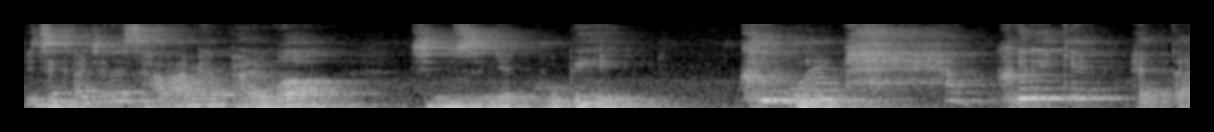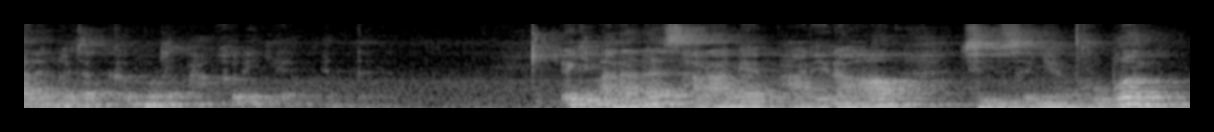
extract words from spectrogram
이제까지는 사람의 발과 짐승의 굽이 그 물을 막 흐리게 했다는 거죠. 그 물을 막 흐리게 했다. 여기 말하는 사람의 발이나 짐승의 굽은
